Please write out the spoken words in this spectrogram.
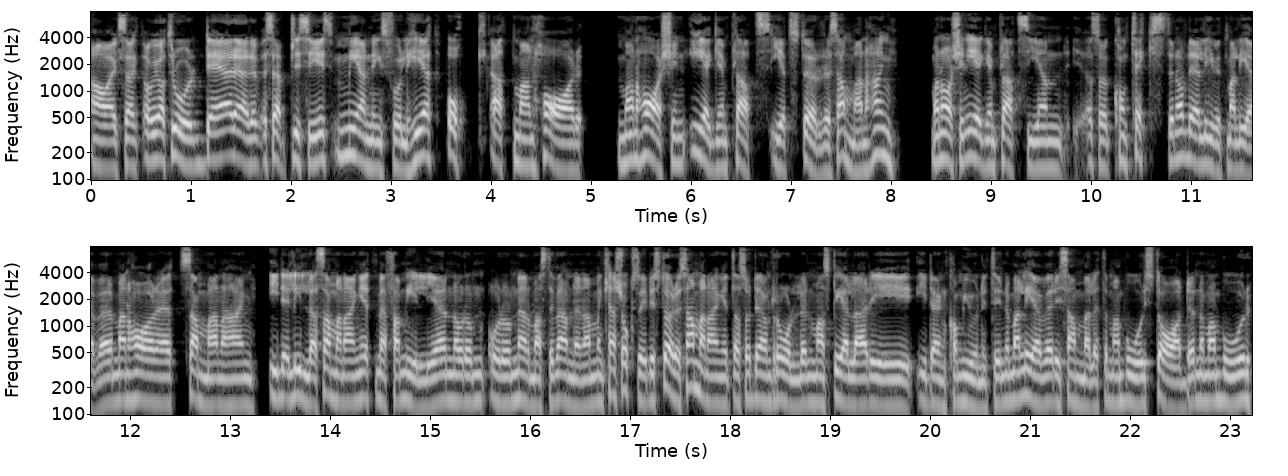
Ja, exakt. Och jag tror där är det här, precis meningsfullhet och att man har, man har sin egen plats i ett större sammanhang. Man har sin egen plats i en, alltså kontexten av det livet man lever. Man har ett sammanhang i det lilla sammanhanget med familjen och de, och de närmaste vännerna, men kanske också i det större sammanhanget, alltså den rollen man spelar i, i den community, när man lever i samhället, där man bor i staden, där man bor,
